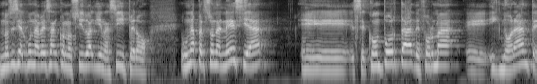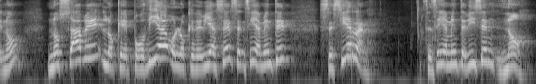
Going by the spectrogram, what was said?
No sé si alguna vez han conocido a alguien así, pero una persona necia eh, se comporta de forma eh, ignorante, ¿no? No sabe lo que podía o lo que debía hacer, sencillamente se cierran. Sencillamente dicen no.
